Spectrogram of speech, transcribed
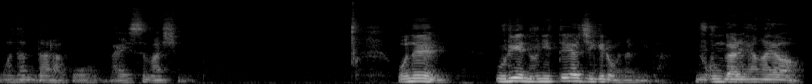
원한다라고 말씀하십니다. 오늘 우리의 눈이 뜨여지기를 원합니다. 누군가를 향하여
